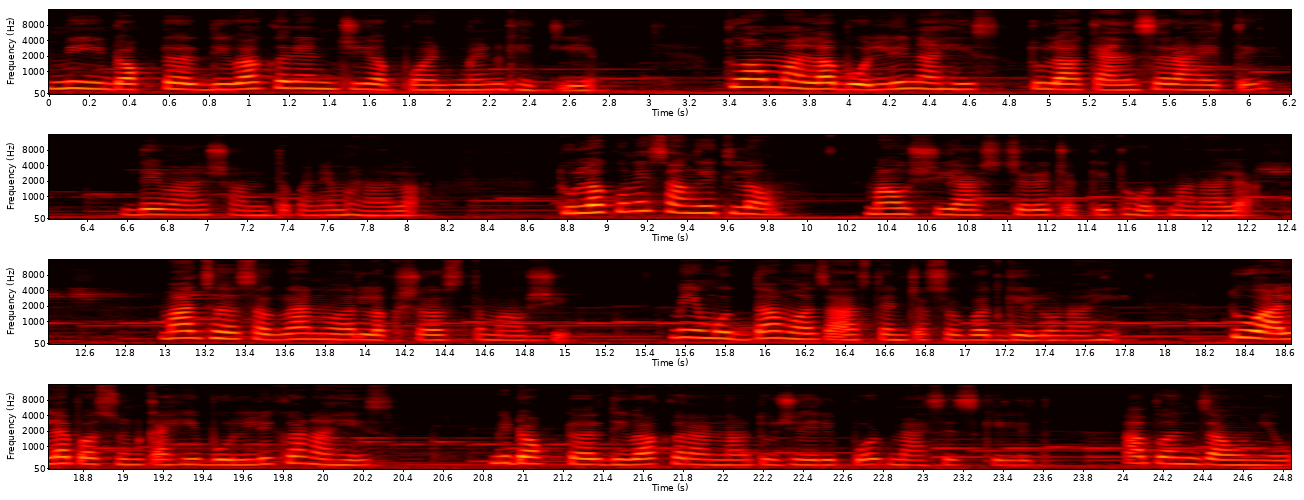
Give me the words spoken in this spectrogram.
मी डॉक्टर दिवाकर यांची अपॉइंटमेंट घेतली आहे तू आम्हाला बोलली नाहीस तुला कॅन्सर आहे ते? देवांश शांतपणे म्हणाला. तुला कोणी सांगितलं? मावशी आश्चर्यचकित होत म्हणाल्या माझं सगळ्यांवर लक्ष असतं मावशी. मी मुद्दामच आज त्यांच्यासोबत गेलो नाही. तू आल्यापासून काही बोलली का नाहीस? मी डॉक्टर दिवाकरांना तुझे रिपोर्ट मॅसेज केलेत. आपण जाऊन येऊ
